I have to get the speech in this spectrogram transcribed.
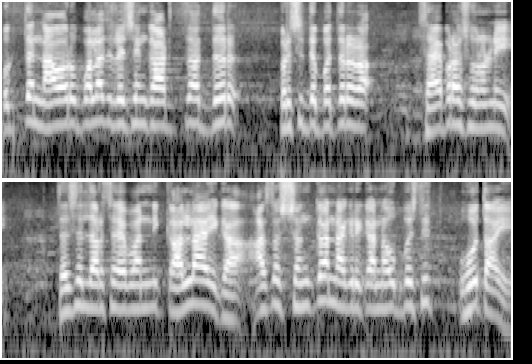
फक्त नावारूपालाच रेशन कार्डचा दर प्रसिद्ध पत्र रा- साहेबराव सोनवणे तहसीलदार साहेबांनी काढला आहे का? असा शंका नागरिकांना उपस्थित होत आहे.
